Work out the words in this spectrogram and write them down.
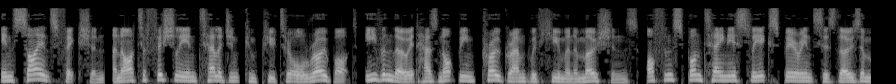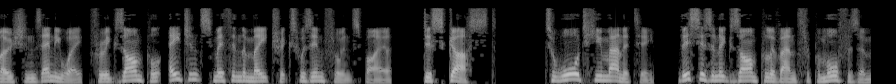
In science fiction, an artificially intelligent computer or robot, even though it has not been programmed with human emotions, often spontaneously experiences those emotions anyway. For example, Agent Smith in The Matrix was influenced by a disgust toward humanity. This is an example of anthropomorphism.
